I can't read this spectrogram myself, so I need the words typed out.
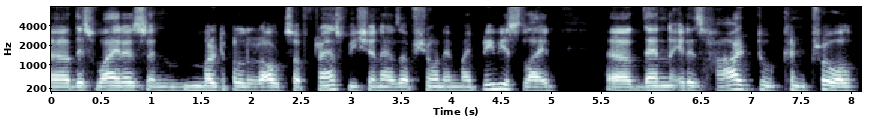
uh, this virus and multiple routes of transmission, as I've shown in my previous slide, uh, then it is hard to control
